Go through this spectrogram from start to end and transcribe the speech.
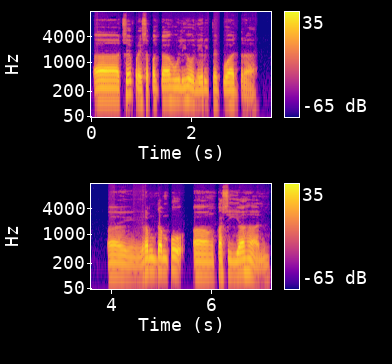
At syempre sa pagkahuli ho ni Richard Quadra ay ramdam po ang kasiyahan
